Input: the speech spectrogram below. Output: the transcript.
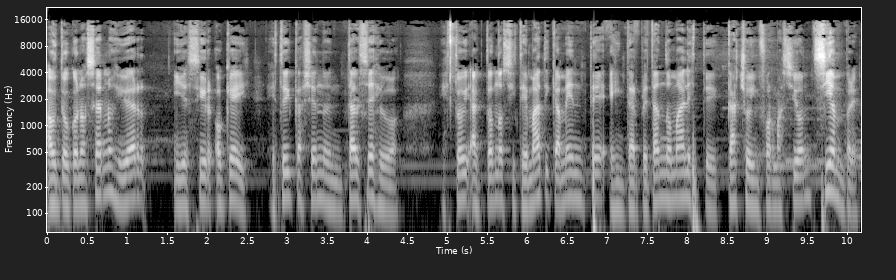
autoconocernos y ver y decir, ok, estoy cayendo en tal sesgo, estoy actuando sistemáticamente e interpretando mal este cacho de información siempre.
